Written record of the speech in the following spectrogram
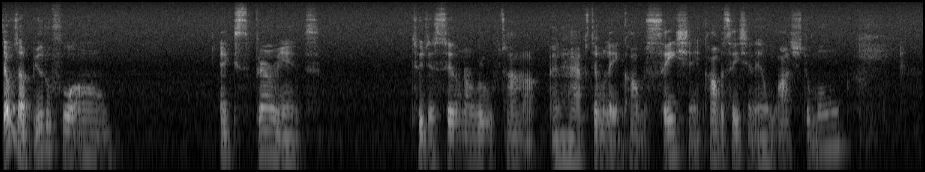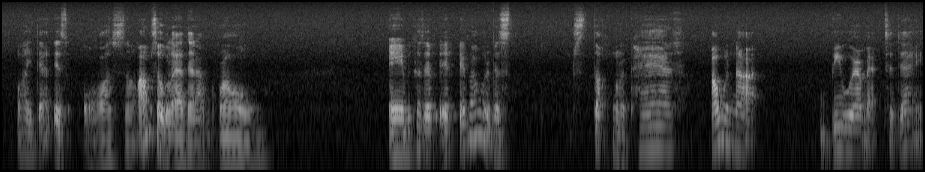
that was a beautiful um experience to just sit on a rooftop and have stimulating conversation, conversation, and watch the moon. Like that is awesome. I'm so glad that I've grown and because if, if, if I would have been st stuck on the past, I would not be where I'm at today.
